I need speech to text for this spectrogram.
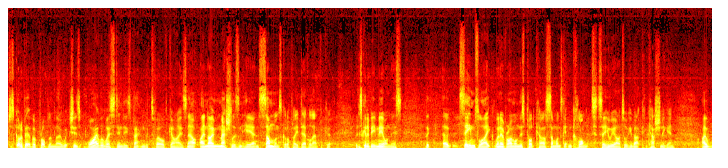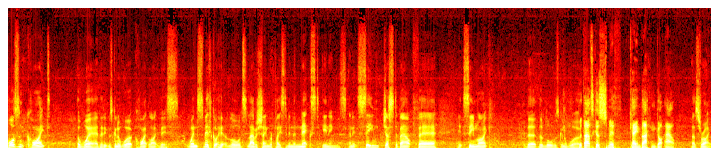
just got a bit of a problem though, which is why were West Indies batting with 12 guys? Now I know Mashal isn't here, and someone's got to play devil advocate, but it's going to be me on this. The, uh, it seems like whenever I'm on this podcast, someone's getting clonked. So here we are talking about concussion again. I wasn't quite aware that it was going to work quite like this. When Smith got hit at Lords, Labuschagne replaced him in the next innings, and it seemed just about fair. It seemed like the the law was going to work. but that's because Smith came back and got out. That's right.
